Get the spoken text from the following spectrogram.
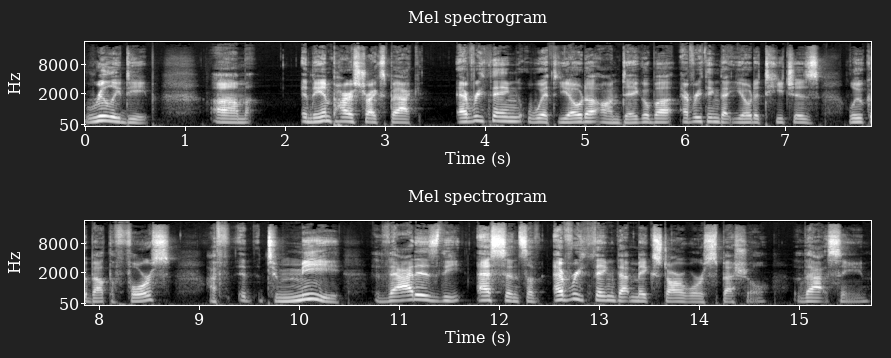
really deep. Um, in The Empire Strikes Back, everything with Yoda on Dagobah, everything that Yoda teaches Luke about the Force, I, it, to me, that is the essence of everything that makes Star Wars special. That scene.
